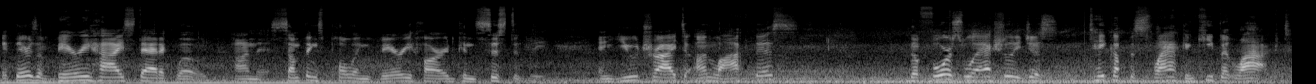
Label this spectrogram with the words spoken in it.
If there's a very high static load on this, something's pulling very hard consistently, and you try to unlock this, the force will actually just take up the slack and keep it locked.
